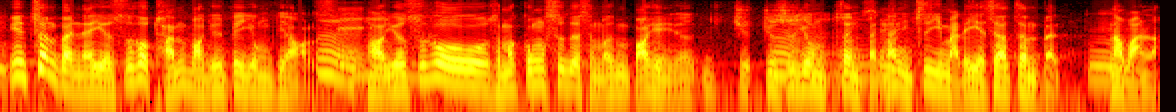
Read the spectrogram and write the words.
因为正本呢有时候团保就是被用掉了，是。好，有时候什么公司的什么什么保险就就就是用正本，那你自己买的也是要正本，那完了，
